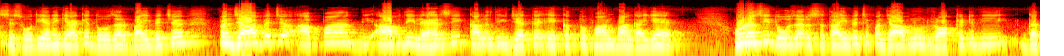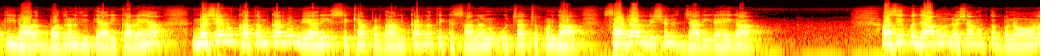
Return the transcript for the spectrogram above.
ਸਿਸੋਦੀਆ ਨੇ ਕਿਹਾ ਕਿ 2022 ਵਿੱਚ ਪੰਜਾਬ ਵਿੱਚ ਆਪਾਂ ਦੀ, ਆਪ ਦੀ ਲਹਿਰ ਸੀ ਕੱਲ ਦੀ ਜਿੱਤ ਇੱਕ ਤੂਫਾਨ ਵਾਂਗ ਆਈ ਹੈ। ਹੁਣ ਅਸੀਂ 2027 ਵਿੱਚ ਪੰਜਾਬ ਨੂੰ ਰਾਕਟ ਦੀ ਗਤੀ ਨਾਲ ਬਦਲਣ ਦੀ ਤਿਆਰੀ ਕਰ ਰਹੇ ਹਾਂ। ਨਸ਼ਿਆਂ ਨੂੰ ਖਤਮ ਕਰਨ, ਮਿਆਰੀ ਸਿੱਖਿਆ ਪ੍ਰਦਾਨ ਕਰਨ ਅਤੇ ਕਿਸਾਨਾਂ ਨੂੰ ਉੱਚਾ ਚੁੱਕਣ ਦਾ ਸਾਡਾ ਮਿਸ਼ਨ ਜਾਰੀ ਰਹੇਗਾ। ਅਸੀਂ ਪੰਜਾਬ ਨੂੰ ਨਸ਼ਾ ਮੁਕਤ ਬਣਾਉਣ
